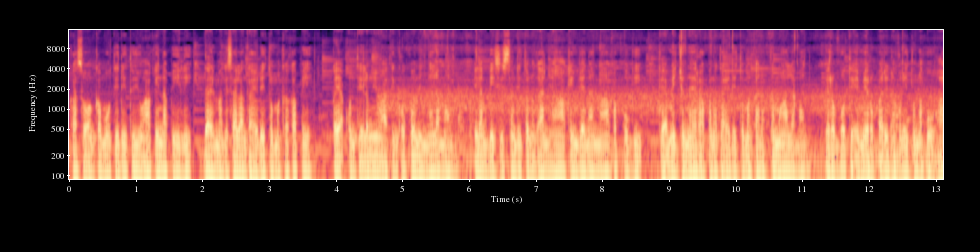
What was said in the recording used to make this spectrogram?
Kaso ang kamuti dito yung aking napili dahil mag-isa lang tayo dito magkakape kaya konti lang yung ating kukunin na laman. Ilang beses nang dito nag-ani ang aking biyanan mga kapugi kaya medyo nahirapan na tayo dito maghanap ng mga laman pero buti ay meron pa rin ako dito nakuha.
